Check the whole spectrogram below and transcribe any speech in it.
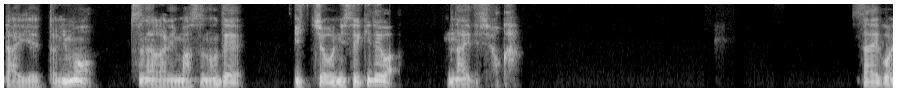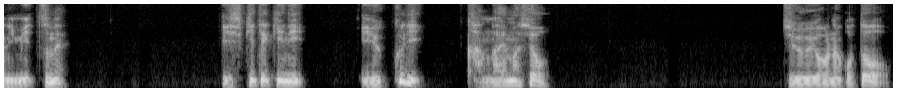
ダイエットにもつながりますので、一朝二夕ではないでしょうか。最後に三つ目。意識的にゆっくり考えましょう。重要なことを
